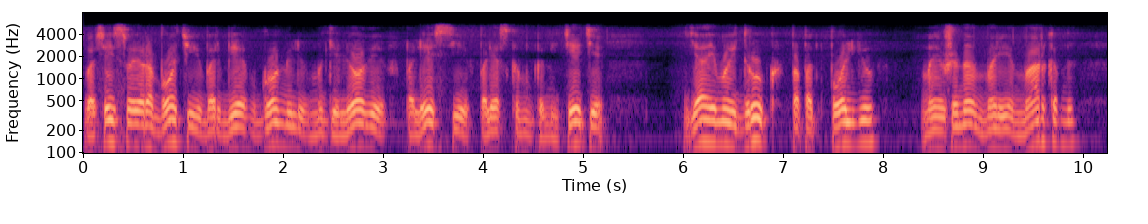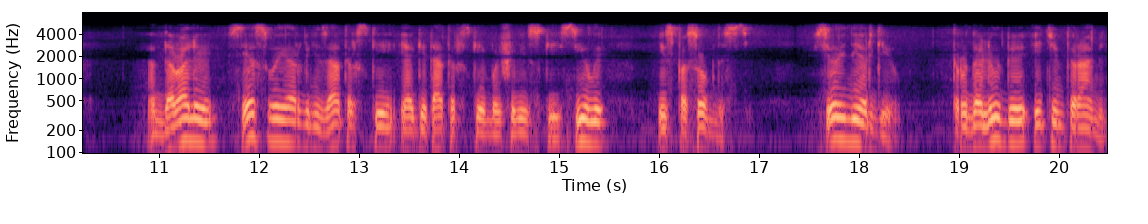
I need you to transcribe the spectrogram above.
Во всей своей работе и борьбе в Гомеле, в Могилеве, в Полесье, в Полесском комитете я и мой друг по подполью, моя жена Мария Марковна, отдавали все свои организаторские и агитаторские большевистские силы и способности, всю энергию, трудолюбие и темперамент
